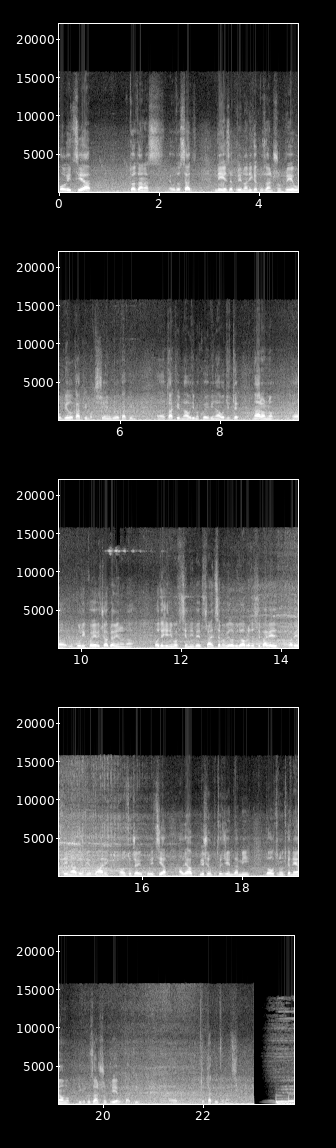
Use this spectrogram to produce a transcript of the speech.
Policija do danas, evo do sad, nije zaprimila nikakvu zvaničnu prijevu bilo kakvim očišćenjima, bilo kakvim e, takvim navodima koje vi navodite. Naravno, e, ukoliko je već objavljeno na određenim oficijalnim web stranicama, bilo bi dobro da se bave ste i nadležni organi, u ovom slučaju policija, ali ja još jedno potvrđujem da mi do ovog trenutka nemamo nikakvu zvaničnu prijevu takvih informacija. E, takvu informaciju.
